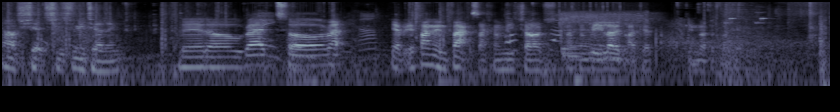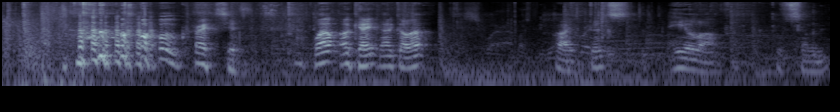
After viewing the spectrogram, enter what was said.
Oh shit, she's regenning. Little red turret. Yeah, but if I'm in VATS, I can recharge, I can reload like a fucking motherfucker. oh gracious. Well, okay, I got it. Right, let's heal up with some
